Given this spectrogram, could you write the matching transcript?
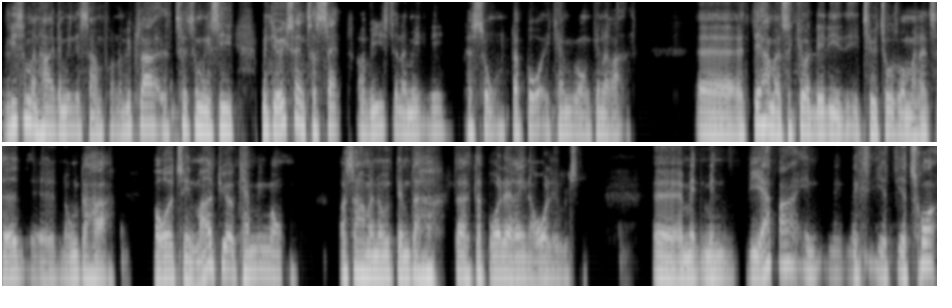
Ligesom man har i et almindelige samfund. Og vi plejer til, som man kan sige, men det er jo ikke så interessant at vise den almindelige person, der bor i campingvogn generelt. Øh, det har man så gjort lidt i, i TV2, hvor man har taget øh, nogen, der har har råd til en meget dyr campingvogn, og så har man nogle af dem, der, der, der bruger det af ren overlevelse. Øh, men, men vi er bare en... Jeg, jeg tror,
